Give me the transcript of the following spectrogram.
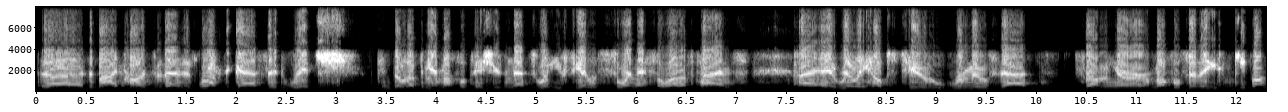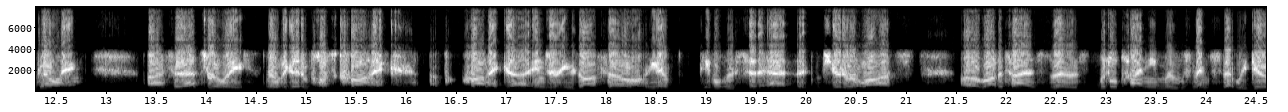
uh, the byproduct of that is lactic acid, which can build up in your muscle tissues, and that's what you feel as soreness a lot of times. Uh, it really helps to remove that from your muscle so that you can keep on going. Uh, so that's really, really good. And plus chronic, uh, chronic uh, injuries also. You know, people who sit at the computer a lot, a lot of times those little tiny movements that we do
